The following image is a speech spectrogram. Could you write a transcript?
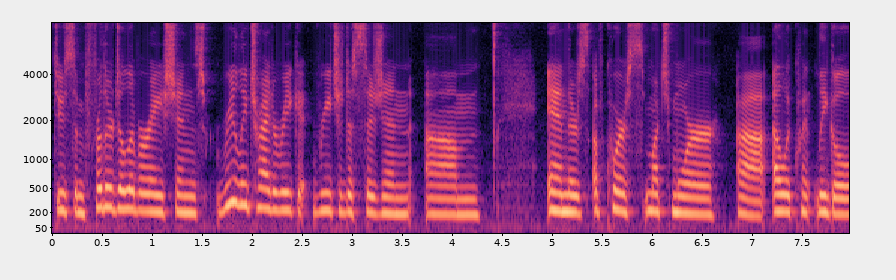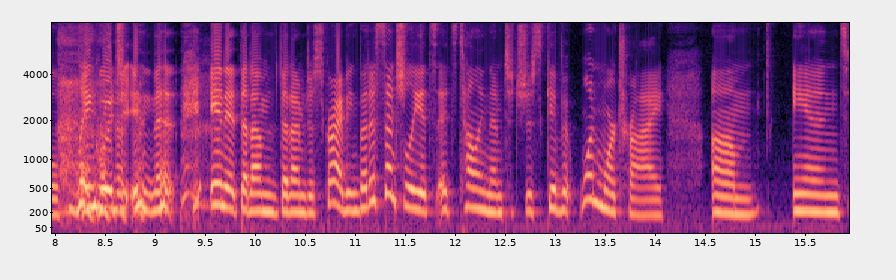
Do some further deliberations, really try to re- reach a decision. Um, and there's of course much more uh, eloquent legal language in the in it that I'm that I'm describing, but essentially it's it's telling them to just give it one more try, um, and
